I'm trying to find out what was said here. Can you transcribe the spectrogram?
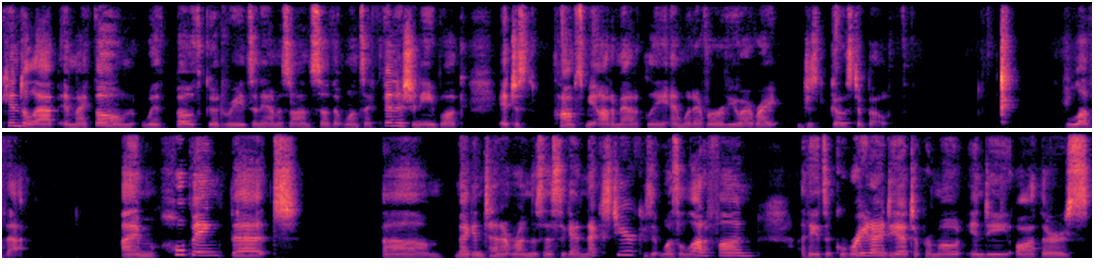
Kindle app in my phone with both Goodreads and Amazon so that once I finish an ebook, it just prompts me automatically and whatever review I write just goes to both. Love that. I'm hoping that um, Megan Tennant runs this again next year because it was a lot of fun. I think it's a great idea to promote indie authors.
